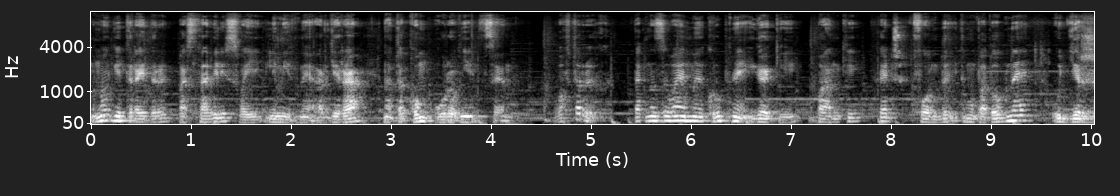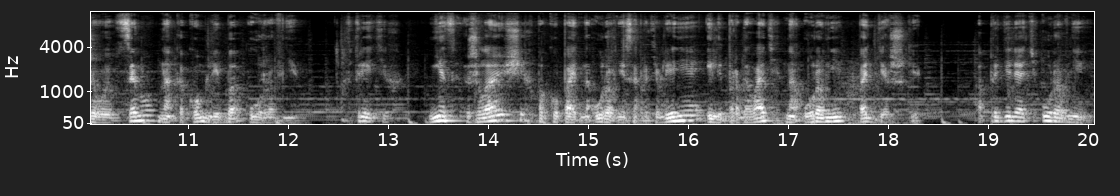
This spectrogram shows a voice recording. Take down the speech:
Многие трейдеры поставили свои лимитные ордера на таком уровне цен. Во-вторых, так называемые крупные игроки, банки, хедж-фонды и тому подобное удерживают цену на каком-либо уровне. В-третьих, нет желающих покупать на уровне сопротивления или продавать на уровне поддержки. Определять уровни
